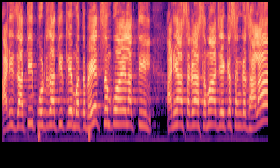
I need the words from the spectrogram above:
आणि जाती पोटजातीतले मतभेद संपवावे लागतील. आणि हा सगळा समाज एकसंघ झाला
